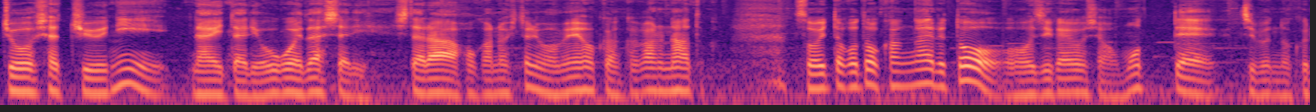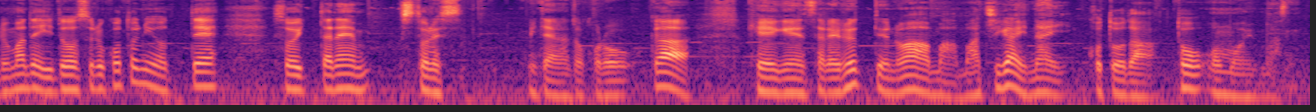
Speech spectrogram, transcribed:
乗車中に泣いたり大声出したりしたら他の人にも迷惑がかかるなとかそういったことを考えると自家用車を持って自分の車で移動することによってそういったねストレスみたいなところが軽減されるっていうのはまあ間違いないことだと思います。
